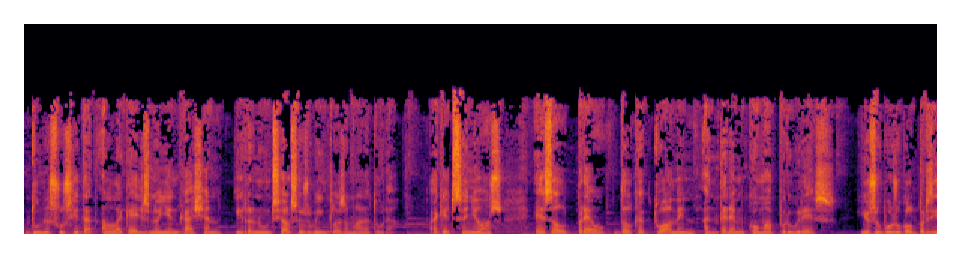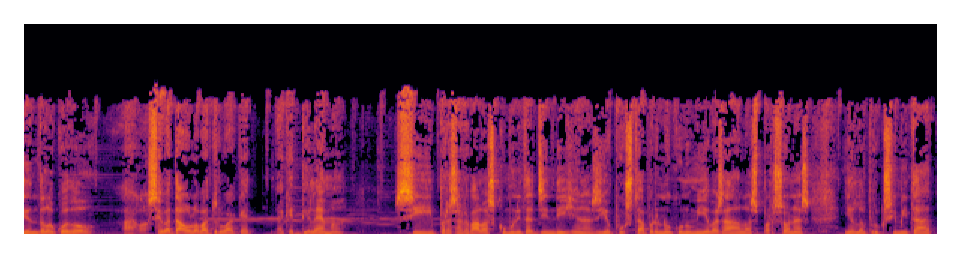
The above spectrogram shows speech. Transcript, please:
d'una societat en la que ells no hi encaixen i renunciar als seus vincles amb la natura. Aquest, senyors, és el preu del que actualment entenem com a progrés. Jo suposo que el president de l'Equador a la seva taula va trobar aquest, aquest dilema si preservar les comunitats indígenes i apostar per una economia basada en les persones i en la proximitat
